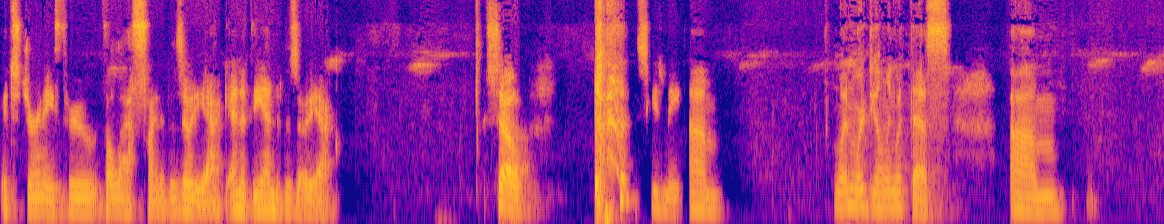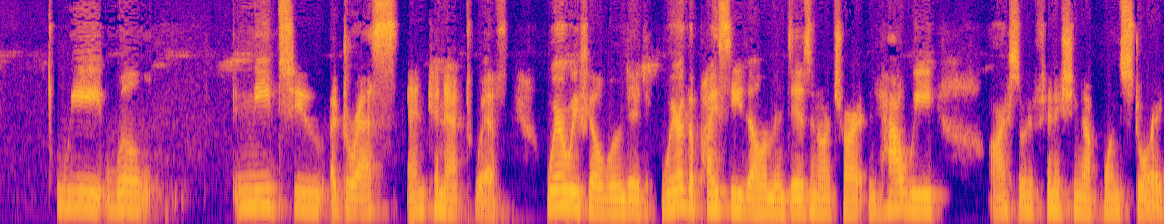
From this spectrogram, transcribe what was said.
its journey through the last sign of the zodiac and at the end of the zodiac. So, excuse me, um, when we're dealing with this, um, we will need to address and connect with where we feel wounded, where the Pisces element is in our chart, and how we are sort of finishing up one story.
